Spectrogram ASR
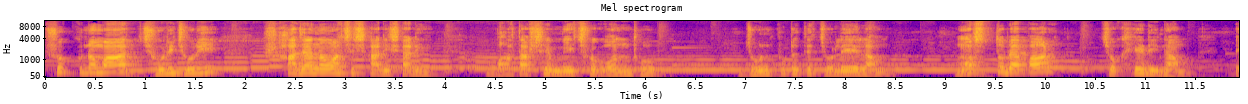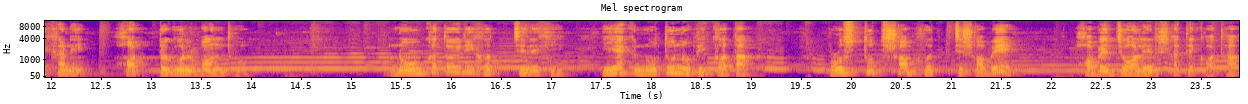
শুকনো মাছ ঝুড়ি ঝুড়ি, সাজানো আছে সারি সারি, বাতাসে মেছো গন্ধ। জুনপুটেতে চলে এলাম। মস্ত ব্যাপার চোখেরই নাম। এখানে হট্টগোল বন্ধ। নৌকা তৈরি হচ্ছে দেখি, এই এক নতুন অভিজ্ঞতা। প্রস্তুত সব হচ্ছে সবে, হবে জলের সাথে কথা।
